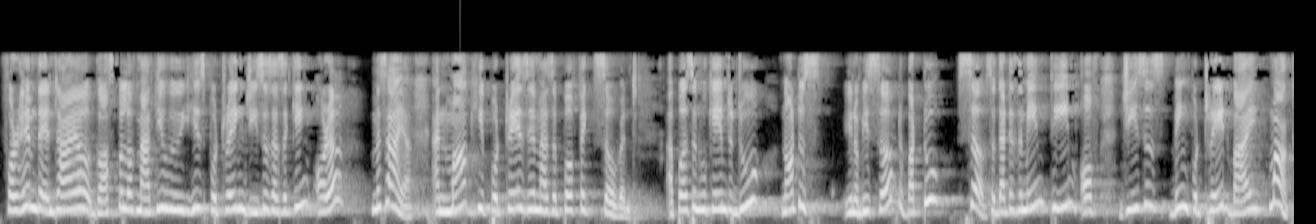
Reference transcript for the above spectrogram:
For him, the entire Gospel of Matthew, he's portraying Jesus as a king or a Messiah. And Mark, he portrays him as a perfect servant, a person who came to do not to you know, be served, but to serve. So that is the main theme of Jesus being portrayed by Mark.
